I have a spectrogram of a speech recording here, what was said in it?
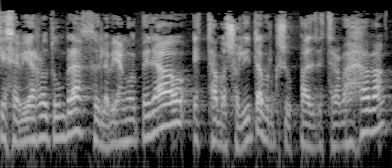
que se había roto un brazo y le habían operado, estaba solita porque sus padres trabajaban,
